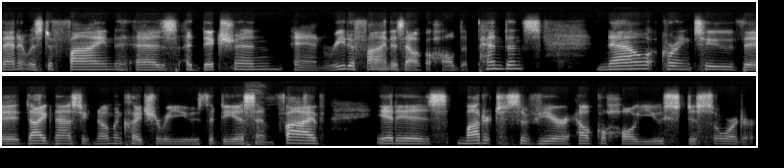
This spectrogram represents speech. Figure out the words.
Then it was defined as addiction and redefined as alcohol dependence. Now, according to the diagnostic nomenclature we use, the DSM 5, it is moderate to severe alcohol use disorder.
